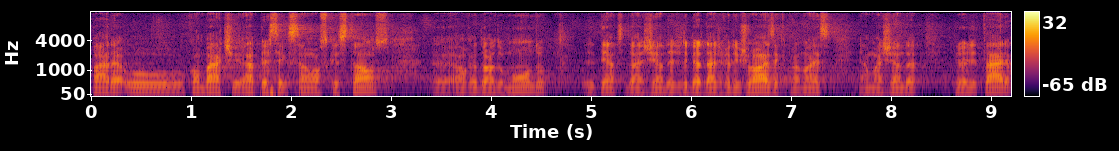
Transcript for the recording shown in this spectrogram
para o combate à perseguição aos cristãos, ao redor do mundo, dentro da agenda de liberdade religiosa, que para nós é uma agenda prioritária.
